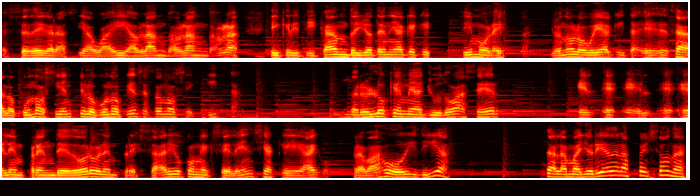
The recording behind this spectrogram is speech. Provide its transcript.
ese desgraciado ahí hablando, hablando, hablando y criticando, y yo tenía que, sí molesta, yo no lo voy a quitar, o sea, lo que uno siente y lo que uno piensa, eso no se quita. Pero es lo que me ayudó a ser el, el, emprendedor o el empresario con excelencia que hago, trabajo hoy día. O sea, la mayoría de las personas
